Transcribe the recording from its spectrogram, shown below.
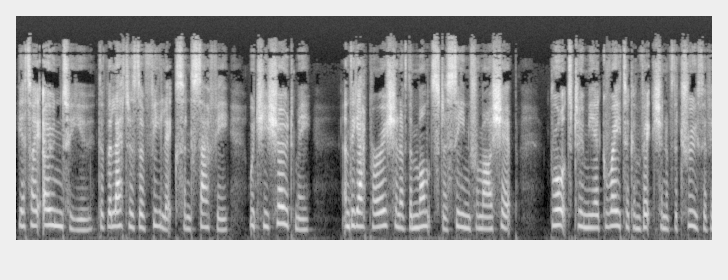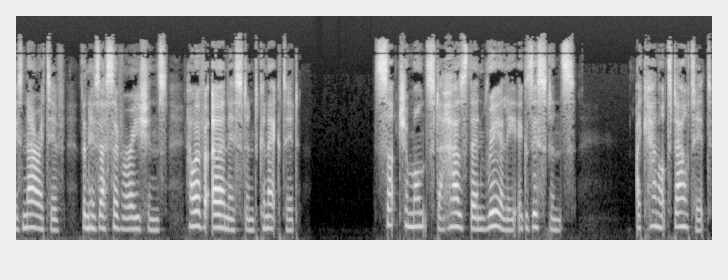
yet I own to you that the letters of Felix and Safie, which he showed me, and the apparition of the monster seen from our ship, brought to me a greater conviction of the truth of his narrative than his asseverations, however earnest and connected. Such a monster has then really existence. I cannot doubt it,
